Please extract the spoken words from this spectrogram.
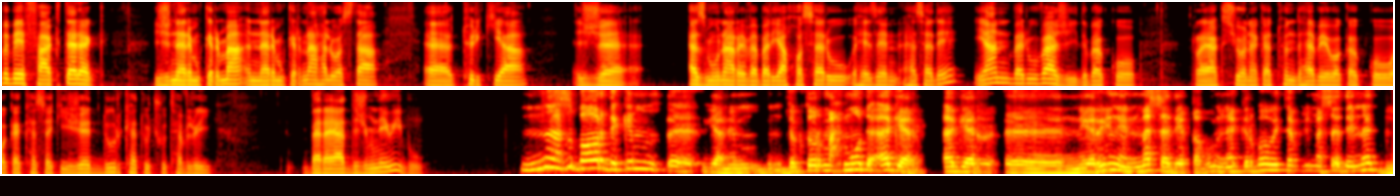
ببێ فاکتەرێک ژنەرمکردما نەرمکردنا هەلوەستا تورکیا ژە ئەزممونا ڕێبەبەریا خۆسەر و هێزێن هەسەدێ یان بەروواژی دبە کۆ ڕاکسیۆنەکە تند هەبێ وەکە کۆ وەکە کەسێکی ژێ دوورکەت و چوو تەڤلوی بەرایە دژمنێوی بوو ناز باوەڕ دەکەم یعنی دکتۆر مححمود ئەگەر ئەگەر نێرینێن مەسەدێ قبول نەکردەوەی تەبلی مەسەدێ نەتبی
